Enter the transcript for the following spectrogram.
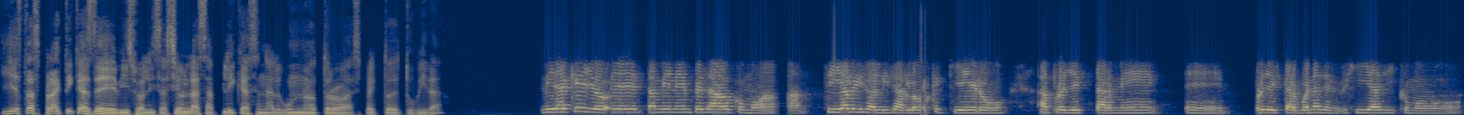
¿Y estas prácticas de visualización las aplicas en algún otro aspecto de tu vida? Mira que yo eh, también he empezado como a, sí, a visualizar lo que quiero, a proyectarme, eh, proyectar buenas energías y como,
